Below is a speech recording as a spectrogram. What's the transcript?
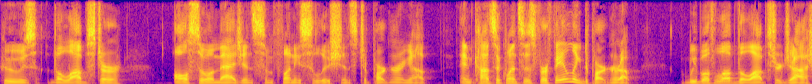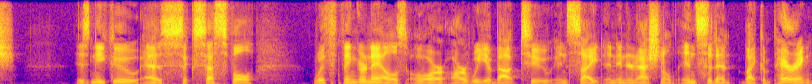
whose The Lobster also imagines some funny solutions to partnering up and consequences for failing to partner up. We both love The Lobster, Josh. Is Nikou as successful with fingernails, or are we about to incite an international incident by comparing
